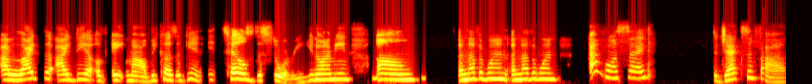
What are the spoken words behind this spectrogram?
I like the idea of Eight Mile because again it tells the story. You know what I mean. Um, another one, another one. I'm gonna say the Jackson Five.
